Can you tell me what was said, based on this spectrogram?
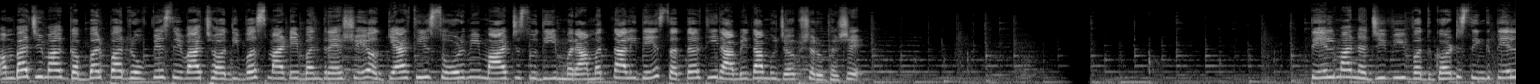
અંબાજીમાં ગબ્બર પર રોપવે સેવા છ દિવસ માટે બંધ રહેશે. અગિયારથી સોળમી માર્ચ સુધી મરામતના લીધે સત્તરથી રાબેતા મુજબ શરૂ થશે. તેલમાં નજીવી વધઘટ, સિંગતેલ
